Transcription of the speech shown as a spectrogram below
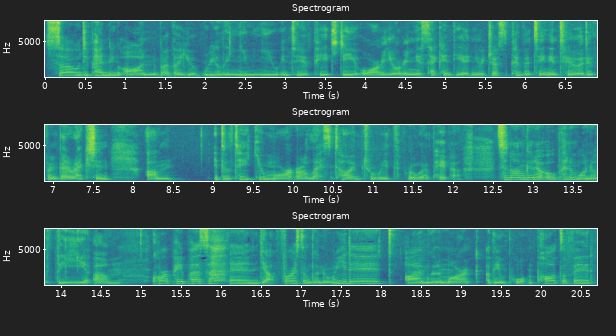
So depending on whether you're really new new into your phd or you're in your second year and you're just pivoting into a different direction um, it'll take you more or less time to read through a paper. So now I'm going to open one of the um, core papers and yeah first I'm going to read it I'm going to mark the important parts of it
